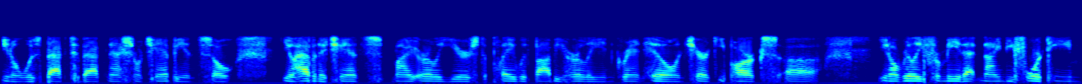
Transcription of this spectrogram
you know was back to back national champions. So, you know, having a chance my early years to play with Bobby Hurley and Grant Hill and Cherokee Parks, uh, you know, really for me that '94 team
